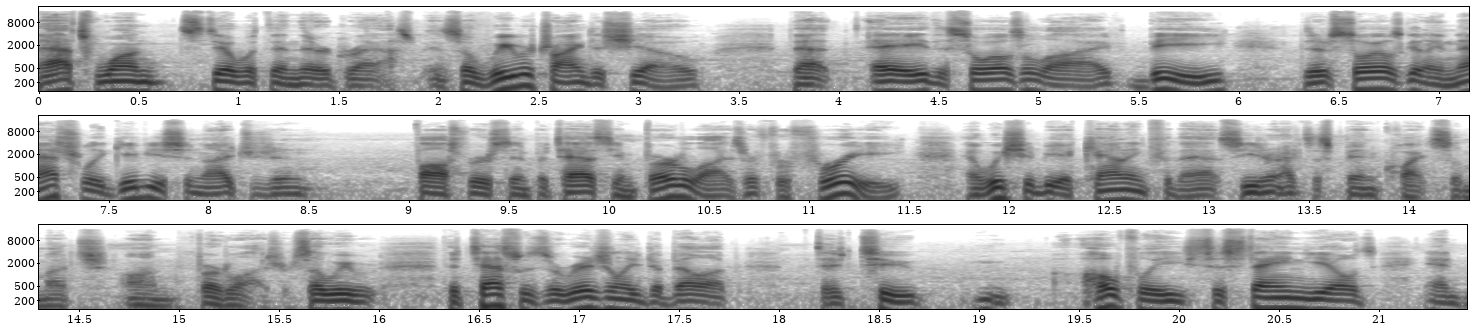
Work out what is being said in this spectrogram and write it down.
That's one still within their grasp. And so we were trying to show that a the soil's alive, b the soil's going to naturally give you some nitrogen phosphorus and potassium fertilizer for free, and we should be accounting for that so you don't have to spend quite so much on fertilizer. So we, the test was originally developed to, to hopefully sustain yields and,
